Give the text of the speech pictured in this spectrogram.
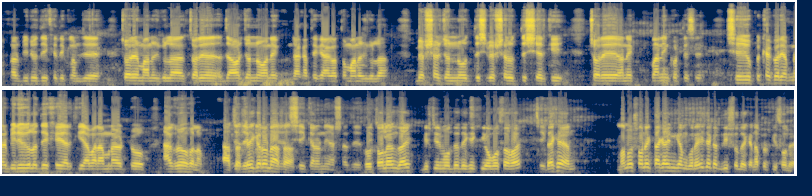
আপনার ভিডিও দেখে দেখলাম যে চরের মানুষগুলা চরে যাওয়ার জন্য অনেক ঢাকা থেকে আগত মানুষগুলা ব্যবসার জন্য উদ্দেশ্য ব্যবসার উদ্দেশ্যে আর কি চরে অনেক প্ল্যানিং করতেছে। সেই উপেক্ষা করে আপনার ভিডিওগুলো দেখে আর কি আবার আমরা একটু আগ্রহ হলাম। আচ্ছা সেই কারণে আসা। সেই কারণে আসা যে তো চলেন যাই বৃষ্টির মধ্যে দেখি কি অবস্থা হয়। দেখেন মানুষ অনেক টাকা ইনকাম করে এই যে একটা দৃশ্য দেখেন আপনার পিছনে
